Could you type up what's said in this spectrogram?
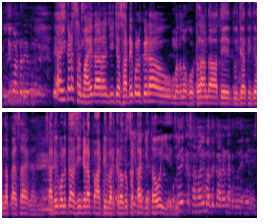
ਤੁਸੀਂ ਵੰਡ ਰਹੇ ਹੋ ਇਹ ਅਸੀਂ ਕਿਹੜਾ ਸਰਮਾਏਦਾਰ ਆ ਜੀ ਜਾਂ ਸਾਡੇ ਕੋਲ ਕਿਹੜਾ ਉਹ ਮਤਲਬ ਹੋਟਲਾਂ ਦਾ ਤੇ ਦੂਜਿਆਂ ਤੀਜਾਂ ਦਾ ਪੈਸਾ ਹੈਗਾ ਜੀ। ਸਾਡੇ ਕੋਲ ਤਾਂ ਅਸੀਂ ਜਿਹੜਾ ਪਾਰਟੀ ਵਰਕਰ ਆ ਤੋਂ ਇਕੱਠਾ ਕੀਤਾ ਹੋਈ ਹੈ ਜੀ। ਕਹਿੰਦੇ ਕਿਸਾਨਾਂ ਦੀ ਮਦਦ ਕਰ ਰਹੇ ਨਗਦ ਦੇ ਕੇ ਜੀ?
